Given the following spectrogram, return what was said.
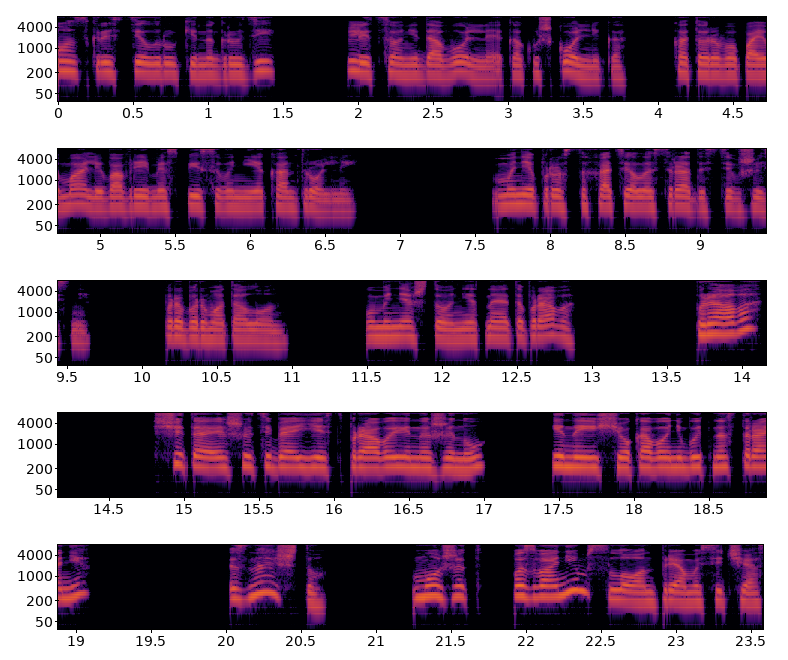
Он скрестил руки на груди, лицо недовольное, как у школьника, которого поймали во время списывания контрольной. «Мне просто хотелось радости в жизни», — пробормотал он. «У меня что, нет на это права?» «Право? Считаешь, у тебя есть право и на жену, и на еще кого-нибудь на стороне? Знаешь что, может, позвоним Слоан прямо сейчас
